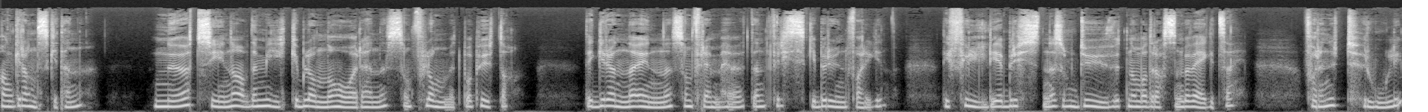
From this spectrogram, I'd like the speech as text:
Han gransket henne, nøt synet av det myke, blonde håret hennes som flommet på puta de grønne øynene som fremhevet den friske brunfargen, de fyldige brystene som duvet når madrassen beveget seg. For en utrolig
